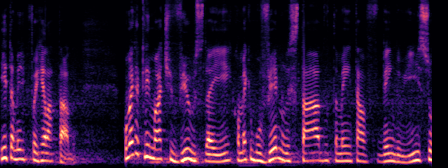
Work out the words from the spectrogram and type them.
e também do que foi relatado. Como é que a Climate viu isso daí? Como é que o governo do estado também está vendo isso?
